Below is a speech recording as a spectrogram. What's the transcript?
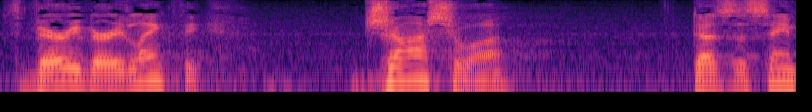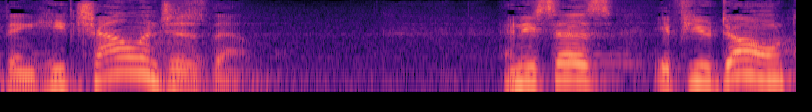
It's very, very lengthy. Joshua does the same thing. He challenges them. And he says, if you don't,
